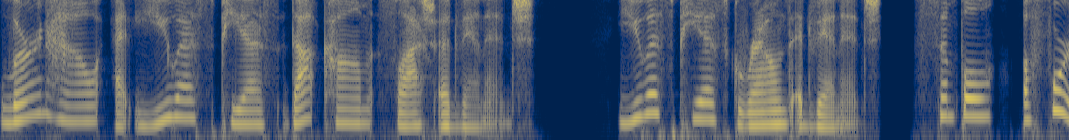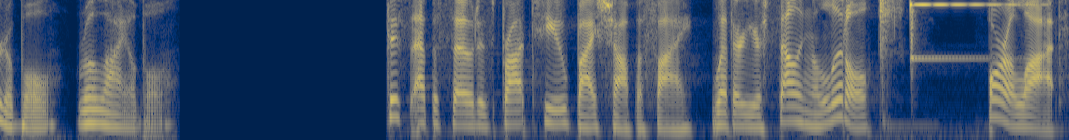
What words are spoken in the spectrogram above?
Learn how at usps.com/advantage. USPS Ground Advantage: simple, affordable, reliable. This episode is brought to you by Shopify. Whether you're selling a little or a lot,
